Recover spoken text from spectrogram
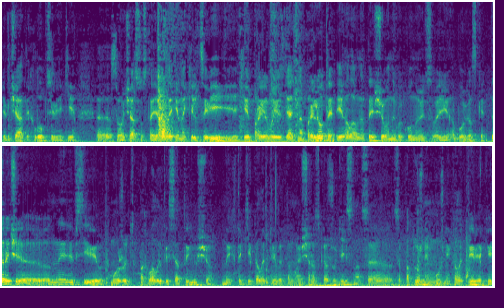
дівчат і хлопців, які свого часу стояли і на кільцевій, і які виїздять на прильоти. І головне те, що вони виконують свої обов'язки. До речі, е, не всі можуть похвалитися тим, що в них такі колективи. Тому я ще раз кажу, дійсно, це, це потужний, мужній колектив, який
